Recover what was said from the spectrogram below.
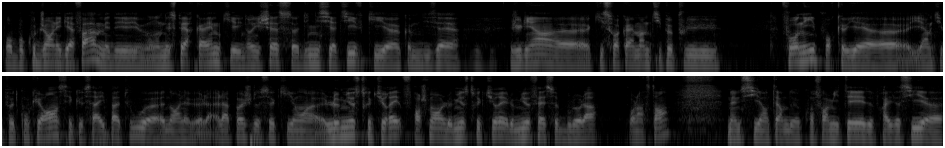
pour beaucoup de gens les GAFA, mais on espère quand même qu'il y ait une richesse d'initiatives qui, euh, comme disait Julien, qui soit quand même un petit peu plus fournie pour qu'il y, ait un petit peu de concurrence et que ça aille pas tout dans la, poche de ceux qui ont le mieux structuré, franchement le mieux structuré le mieux fait ce boulot-là pour l'instant, même si en termes de conformité et de privacy, euh,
